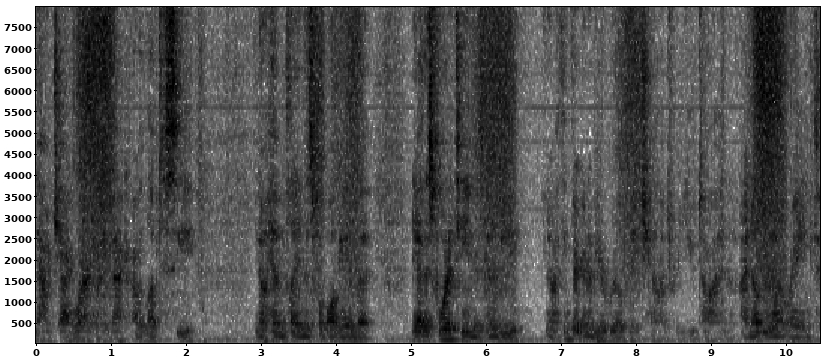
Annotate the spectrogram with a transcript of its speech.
now Jaguars running back. I would love to see, you know, him playing this football game. But yeah, this Florida team is going to be. You know, I think they're going to be a real big challenge for Utah, and I know they're not ranked.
